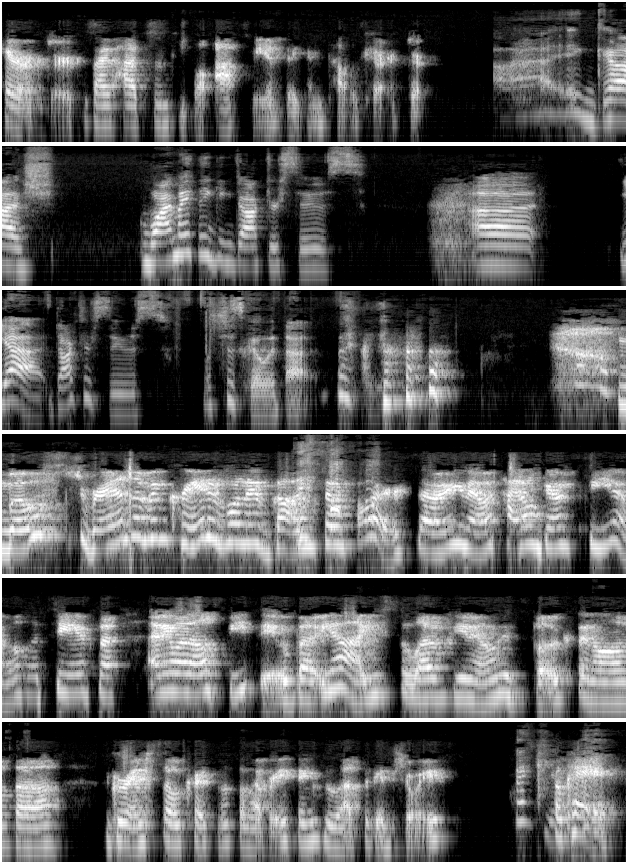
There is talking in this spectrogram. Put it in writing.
character. Because I've had some people ask me if they can tell a character. I, gosh, why am I thinking Dr. Seuss? Uh, yeah, Dr. Seuss. Let's just go with that. most random and creative one I've gotten so far. So, you know, title goes to you. Let's see if uh, anyone else beats you. But yeah, I used to love, you know, his books and all of the Grinch Stole Christmas and everything. So that's a good choice. Okay.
